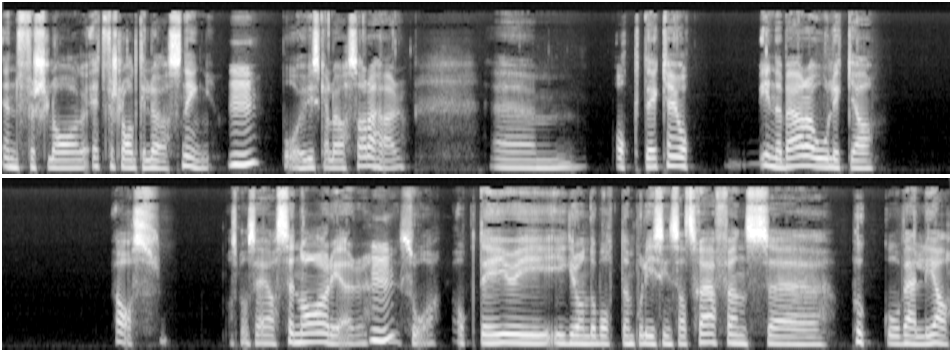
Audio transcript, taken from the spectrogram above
en förslag, ett förslag till lösning Mm. på hur vi ska lösa det här. Ehm, och det kan ju innebära olika ja, vad man säga, scenarier. Mm. Så. Och det är ju i, i grund och botten polisinsatschefens eh, puck att välja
